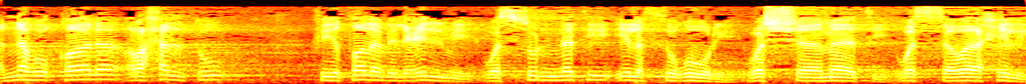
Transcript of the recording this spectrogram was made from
أنه قال رحلت في طلب العلم والسنة إلى الثغور والشامات والسواحل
